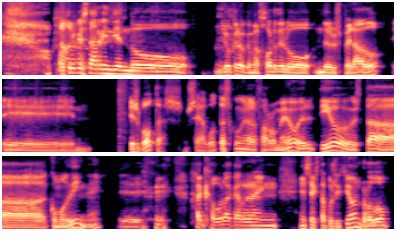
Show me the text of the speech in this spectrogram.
Otro que está rindiendo, yo creo que mejor de lo, de lo esperado, eh, es Botas. O sea, Botas con el Alfa Romeo, el tío está comodín, ¿eh? Eh, acabó la carrera en, en sexta posición, rodó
